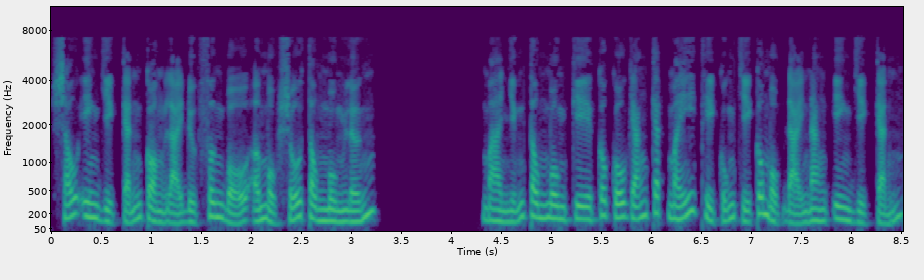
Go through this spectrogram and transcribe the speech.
Sáu yên diệt cảnh còn lại được phân bổ ở một số tông môn lớn. Mà những tông môn kia có cố gắng cách mấy thì cũng chỉ có một đại năng yên diệt cảnh,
